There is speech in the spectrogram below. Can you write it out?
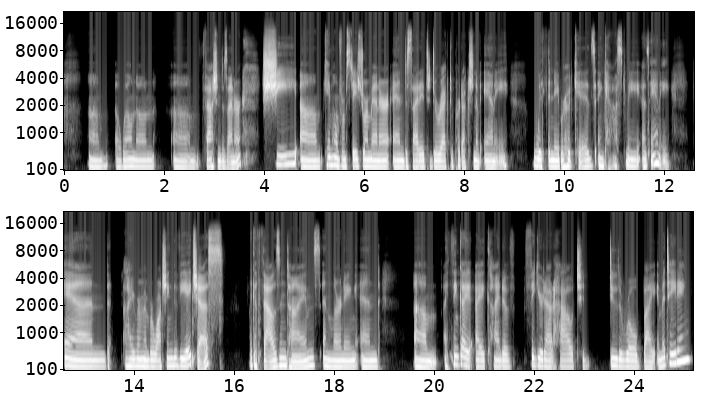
um, a well known um, fashion designer, she um, came home from Stage Door Manor and decided to direct a production of Annie with the neighborhood kids and cast me as Annie. And I remember watching the VHS like a thousand times and learning. And um, I think I, I kind of figured out how to do the role by imitating.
